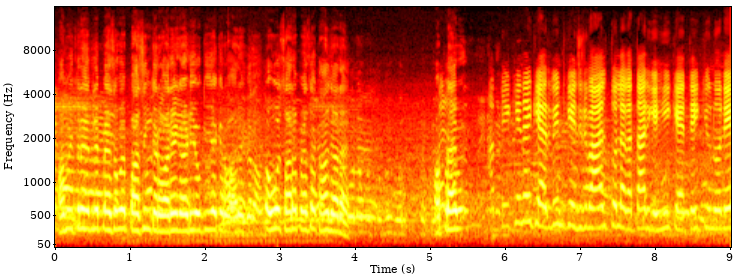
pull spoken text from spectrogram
हम इतने इतने पैसों में पासिंग करवा रहे हैं गाड़ियों की ये करवा रहे हैं। तो वो सारा पैसा कहाँ जा रहा है? अब प्राइवेट अब देखिए ना कि अरविंद केजरीवाल तो लगातार यही कहते हैं कि उन्होंने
